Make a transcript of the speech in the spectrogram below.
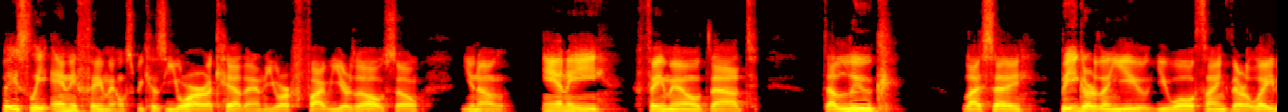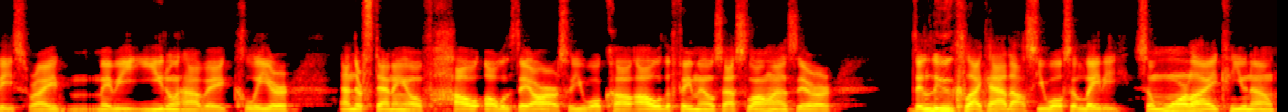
basically any females because you are a kid and you are five years old. So, you know, any female that that look, let's say, bigger than you, you will think they're ladies, right? Maybe you don't have a clear understanding of how old they are, so you will call all the females as long as they're they look like adults, you will say lady. So more like, you know,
